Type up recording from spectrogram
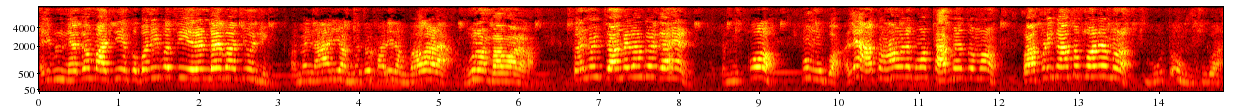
હજી પેલું નેતો બાકી ખબર નહીં પડતી એરંડાય બાકી હજી. અમે ના આવીએ અમે તો ખાલી રમવા વાળા હું રંબા વાળા તમે ચા મેળા કર જાહેર મૂકો હું મૂકો અલે આ તો હા મને કોણ થાપે તો મને પાપડી ખા તો પડે મને. હું તો મૂકવા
